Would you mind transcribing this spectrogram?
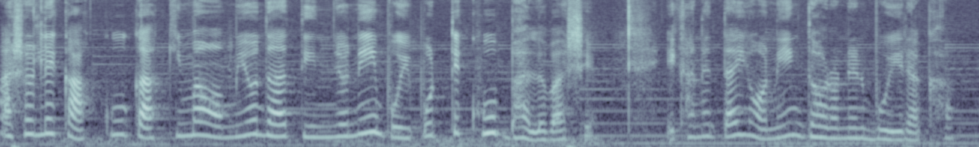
আসলে কাকু, কাকিমা, অমিয়দা তিনজনেই বই পড়তে খুব ভালোবাসে। এখানে তাই অনেক ধরনের বই রাখা।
